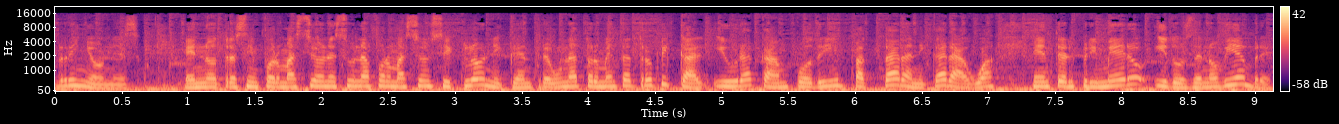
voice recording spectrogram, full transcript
riñones. En otras informaciones, una formación ciclónica entre una tormenta tropical y huracán podría impactar a Nicaragua entre el primero y 2 de noviembre.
